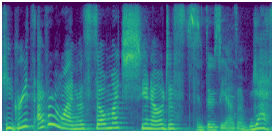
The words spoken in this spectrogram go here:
he greets everyone with so much, you know, just Enthusiasm. yes,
